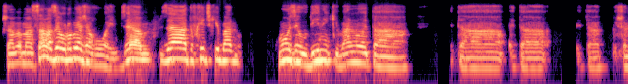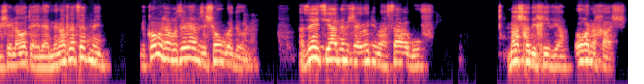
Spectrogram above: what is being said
עכשיו, המאסר הזה הוא לא בגלל שאנחנו רואים, זה, זה התפקיד שקיבלנו. כמו איזה הודיני, קיבלנו את, ה, את, ה, את, ה, את השלשלאות האלה על מנת לצאת מהן. וכל מה שאנחנו רוצים מהם זה שואו גדול. אז זה יציאת נפש האלוהית ממאסר הגוף, משחא דחיביא, אור הנחש,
